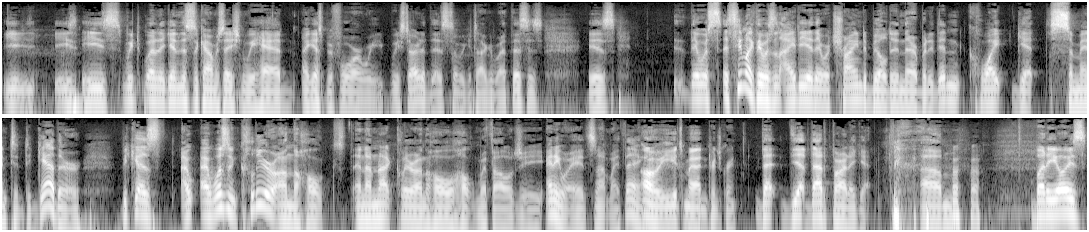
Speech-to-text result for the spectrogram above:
He's, he's we, well again. This is a conversation we had, I guess, before we, we started this, so we could talk about this. Is is there was it seemed like there was an idea they were trying to build in there, but it didn't quite get cemented together. Because I, I wasn't clear on the Hulk, and I'm not clear on the whole Hulk mythology. Anyway, it's not my thing. Oh, he gets mad and turns green. that yeah, that part I get. Um, but he always,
